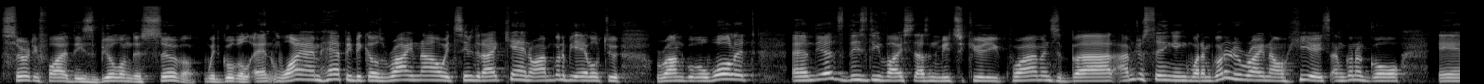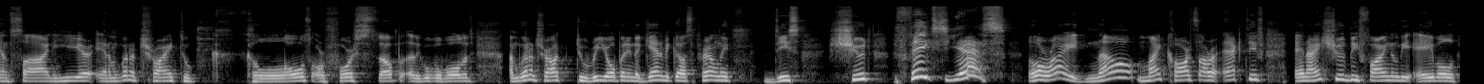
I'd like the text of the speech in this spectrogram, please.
certify this build on the server with Google. And why I'm happy because right now it seems that I can or I'm going to be able to run Google Wallet. And yes, this device doesn't meet security requirements, but I'm just thinking what I'm going to do right now here is I'm going to go inside here and I'm going to try to close or force stop the Google Wallet. I'm gonna try to reopen it again because apparently this should fix. Yes. All right. Now my cards are active and I should be finally able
